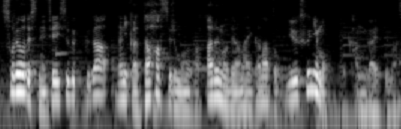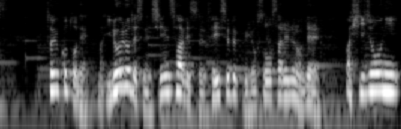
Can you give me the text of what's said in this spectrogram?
それをですね、Facebook が何か打破するものがあるのではないかなというふうにも考えています。ということで、いろいろですね、新サービス、Facebook 予想されるので、まあ、非常に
